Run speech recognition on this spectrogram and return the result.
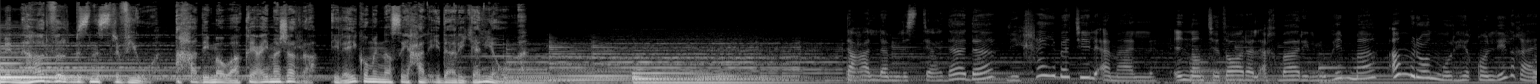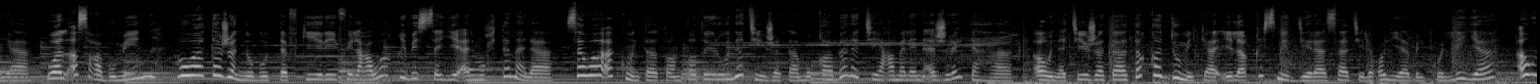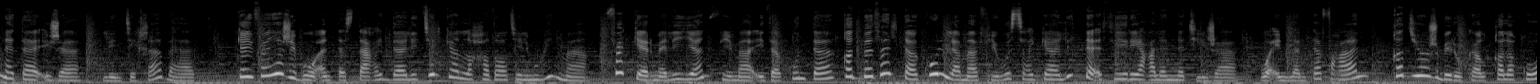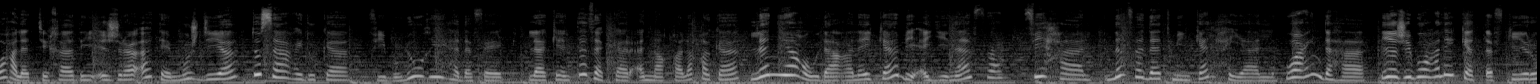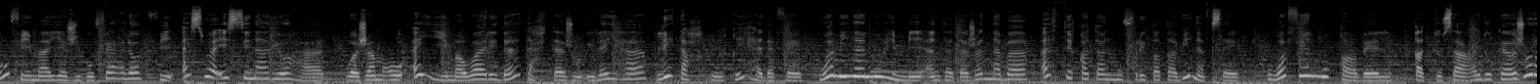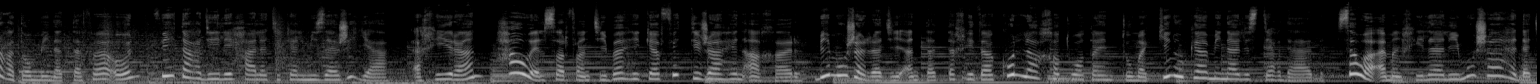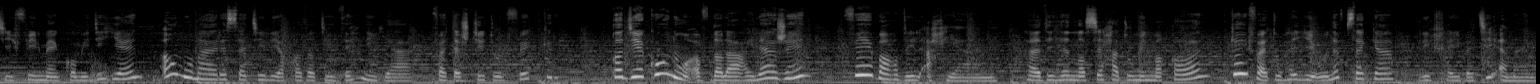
من هارفارد بزنس ريفيو أحد مواقع مجرة. إليكم النصيحة الإدارية اليوم. تعلم الاستعداد لخيبة الأمل. إن انتظار الأخبار المهمة أمر مرهق للغاية والأصعب منه هو تجنب التفكير في العواقب السيئة المحتملة سواء كنت تنتظر نتيجة مقابلة عمل أجريتها أو نتيجة تقدمك إلى قسم الدراسات العليا بالكلية أو نتائج الانتخابات. كيف يجب أن تستعد لتلك اللحظات المهمة؟ فكر ملياً فيما إذا كنت قد بذلت كل ما في وسعك للتأثير على النتيجة، وإن لم تفعل، قد يجبرك القلق على اتخاذ إجراءات مجدية تساعدك في بلوغ هدفك، لكن تذكر أن قلقك لن يعود عليك بأي نفع في حال نفدت منك الحيل، وعندها يجب عليك التفكير فيما يجب فعله في أسوأ السيناريوهات وجمع أي موارد تحتاج إليها لتحقيق هدفك. ومن المهم أن تتجنب الثقة المفرطة بنفسك. وفي المقابل قد تساعدك جرعة من التفاؤل في تعديل حالتك المزاجية. أخيراً حاول صرف انتباهك في اتجاه آخر بمجرد أن تتخذ كل خطوة تمكنك من الاستعداد سواء من خلال مشاهدة فيلم كوميدي أو ممارسة اليقظة الذهنية. فتشتيت الفكر قد يكون أفضل علاج في بعض الأحيان. هذه النصيحة من مقال كيف تهيئ نفسك لخيبة أمل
